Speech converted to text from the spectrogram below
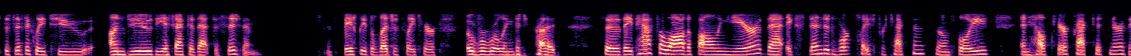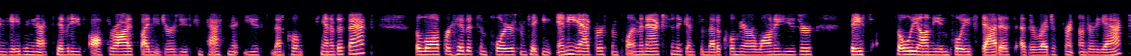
specifically to undo the effect of that decision. It's basically the legislature overruling the judge. So they passed a law the following year that extended workplace protections to employees and healthcare practitioners engaging in activities authorized by New Jersey's Compassionate Use Medical Cannabis Act. The law prohibits employers from taking any adverse employment action against a medical marijuana user based solely on the employee's status as a registrant under the Act.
